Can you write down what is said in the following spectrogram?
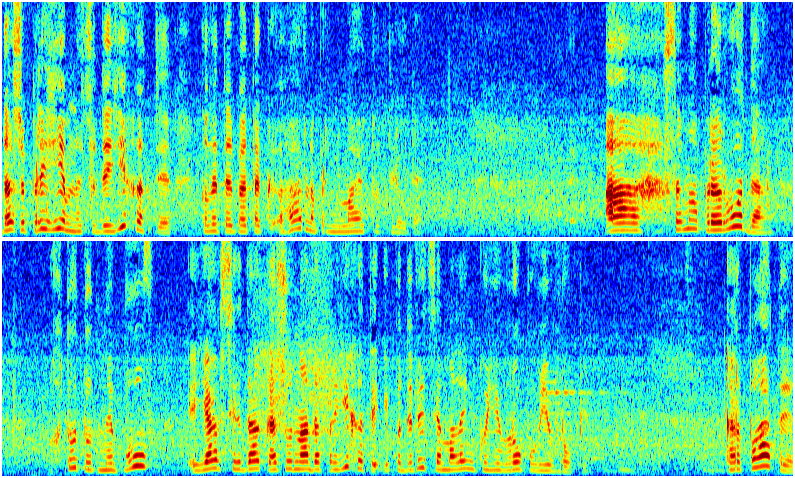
навіть приємно сюди їхати, коли тебе так гарно приймають тут люди. А сама природа, хто тут не був, я завжди кажу, треба приїхати і подивитися маленьку Європу в Європі. Карпати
